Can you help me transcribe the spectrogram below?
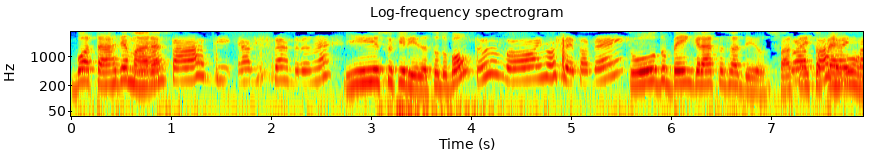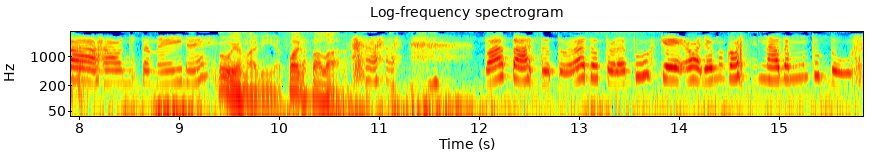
Boa tarde, Amara. Boa tarde, Alessandra, né? Isso, querida. Tudo bom? Tudo bom. E você, tá bem? Tudo bem, graças a Deus. Faça Boa aí sua pergunta. Boa tarde Raul também, né? Oi, Amarinha. Pode falar. Boa tarde, doutora. Ah, doutora, é porque, olha, eu não gosto de nada muito doce.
